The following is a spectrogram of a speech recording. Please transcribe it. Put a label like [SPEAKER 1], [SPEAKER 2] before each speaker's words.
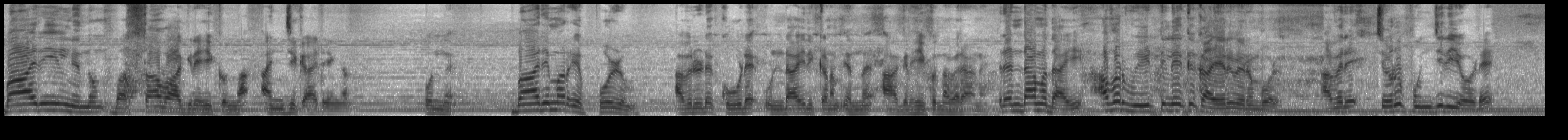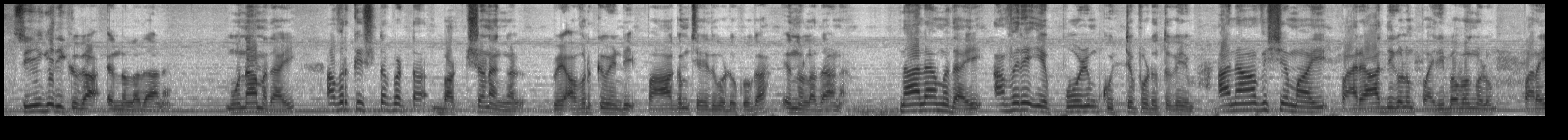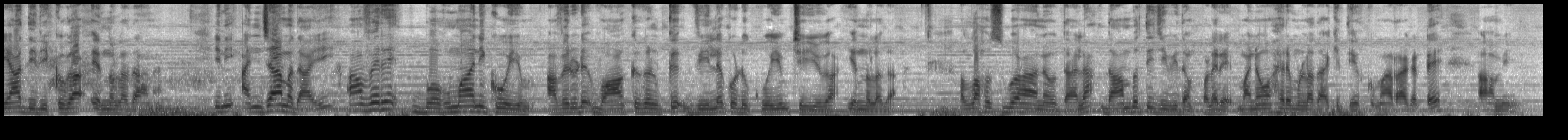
[SPEAKER 1] ഭാര്യയിൽ നിന്നും ഭർത്താവ് ആഗ്രഹിക്കുന്ന അഞ്ച് കാര്യങ്ങൾ. ഒന്ന് ഭാര്യമാർ എപ്പോഴും അവരുടെ കൂടെ ഉണ്ടായിരിക്കണം എന്ന് ആഗ്രഹിക്കുന്നവരാണ്. രണ്ടാമതായി അവർ വീട്ടിലേക്ക് കയറി വരുമ്പോൾ അവരെ ചെറു പുഞ്ചിരിയോടെ സ്വീകരിക്കുക എന്നുള്ളതാണ്. മൂന്നാമതായി അവർക്ക് ഇഷ്ടപ്പെട്ട ഭക്ഷണങ്ങൾ അവർക്ക് വേണ്ടി പാകം ചെയ്തു കൊടുക്കുക എന്നുള്ളതാണ്. നാലാമതായി അവരെ എപ്പോഴും കുറ്റപ്പെടുത്തുകയും അനാവശ്യമായി പരാതികളും പരിഭവങ്ങളും പറയാതിരിക്കുക എന്നുള്ളതാണ്. ഇനി അഞ്ചാമതായി അവരെ ബഹുമാനിക്കുകയും അവരുടെ വാക്കുകൾക്ക് വില കൊടുക്കുകയും ചെയ്യുക എന്നുള്ളതാണ്. അള്ളാഹു സുബാനോ താല ദാമ്പത്യ ജീവിതം വളരെ മനോഹരമുള്ളതാക്കി തീർക്കുമാറാകട്ടെ. ആമീൻ.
